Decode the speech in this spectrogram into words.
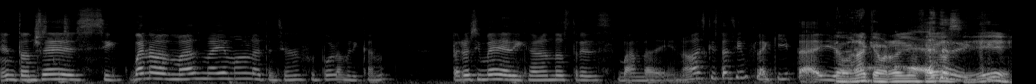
Entonces, sí, bueno, más me ha llamado la atención el fútbol americano. Pero sí me dijeron dos, tres bandas de, no, es que estás bien flaquita. Y Te van a quebrar bien feo, sí.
